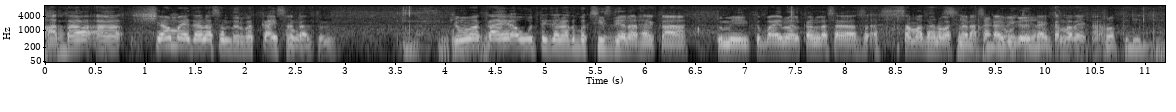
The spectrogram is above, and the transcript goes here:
आता ह्या मैदानासंदर्भात काय सांगाल तुम्ही? किंवा काय उत्तेजनात बक्षीस देणार आहे का? तुम्ही बाय मालकांना समाधान वाटणार असं काय वेगळं काय करणार आहे का? ट्रॉफी दिली.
